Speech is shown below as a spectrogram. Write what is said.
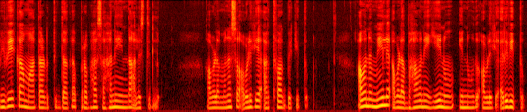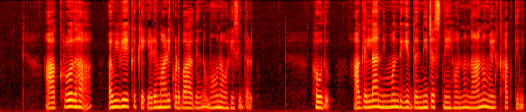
ವಿವೇಕ ಮಾತಾಡುತ್ತಿದ್ದಾಗ ಪ್ರಭಾ ಸಹನೆಯಿಂದ ಆಲಿಸ್ತಿದ್ಲು. ಅವಳ ಮನಸ್ಸು ಅವಳಿಗೆ ಅರ್ಥವಾಗಬೇಕಿತ್ತು. ಅವನ ಮೇಲೆ ಅವಳ ಭಾವನೆ ಏನು ಎನ್ನುವುದು ಅವಳಿಗೆ ಅರಿವಿತ್ತು. ಆ ಕ್ರೋಧ ಅವಿವೇಕಕ್ಕೆ ಎಡೆಮಾಡಿ ಕೊಡಬಾರದೆಂದು ಮೌನ ವಹಿಸಿದ್ದಳು. ಹೌದು ಆಗೆಲ್ಲ ನಿಮ್ಮೊಂದಿಗಿದ್ದ ನಿಜ ಸ್ನೇಹವನ್ನು ನಾನು ಮೆಲ್ಕು ಹಾಕ್ತೀನಿ.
